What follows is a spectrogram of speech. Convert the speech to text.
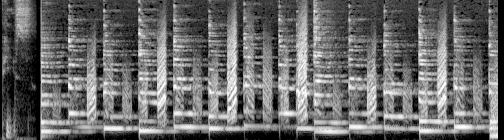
Peace. Thank you.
